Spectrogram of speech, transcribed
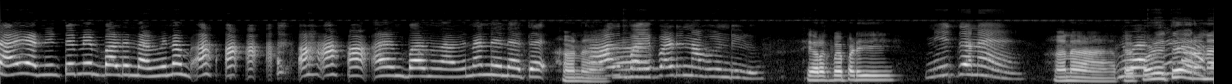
తాయి అన్నింటే మేము బాగా నవ్వినాం. ఆయన బాగా నవ్వినా నేనైతే. భయపడి నవ్వుండు ఎవరికి భయపడి? నీతోనే. అవునా? భయపడి అయితే ఎవరన్నా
